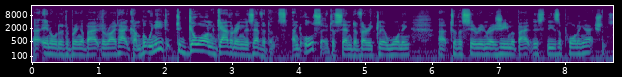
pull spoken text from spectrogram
uh, in order to bring about the right outcome. But we need to go on gathering this evidence and also to send a very clear warning uh, to the Syrian regime about this, these appalling actions.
